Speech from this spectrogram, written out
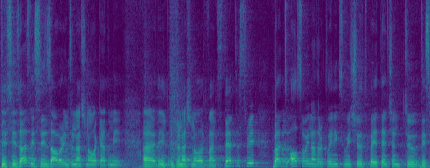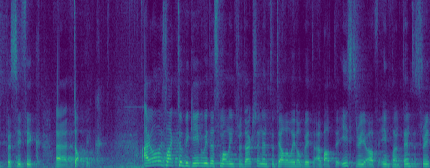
This is us, this is our International Academy, uh, the International Advanced Dentistry, but also in other clinics we should pay attention to this specific uh, topic. I always like to begin with a small introduction and to tell a little bit about the history of implant dentistry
